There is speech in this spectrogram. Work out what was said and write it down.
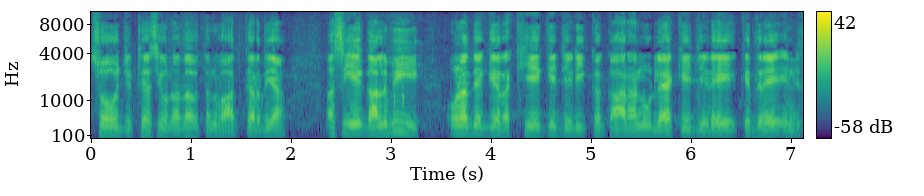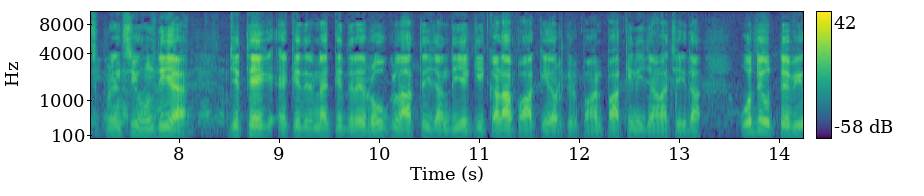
ਸੋ ਜਿੱਥੇ ਅਸੀਂ ਉਹਨਾਂ ਦਾ ਧੰਨਵਾਦ ਕਰਦੇ ਹਾਂ, ਅਸੀਂ ਇਹ ਗੱਲ ਵੀ ਉਹਨਾਂ ਦੇ ਅੱਗੇ ਰੱਖੀਏ ਕਿ ਜਿਹੜੀ ਕਕਾਰਾਂ ਨੂੰ ਲੈ ਕੇ ਜਿਹੜੇ ਕਿਧਰੇ ਇਨਡਿਸਪਲਿੰਸੀ ਹੁੰਦੀ ਹੈ ਜਿੱਥੇ ਕਿਧਰੇ ਨਾ ਕਿਧਰੇ ਰੋਕ ਲਾਤੀ ਜਾਂਦੀ ਹੈ ਕਿ ਕੜਾ ਪਾ ਕੇ ਔਰ ਕਿਰਪਾਨ ਪਾ ਕੇ ਨਹੀਂ ਜਾਣਾ ਚਾਹੀਦਾ। ਉਹਦੇ ਉੱਤੇ ਵੀ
